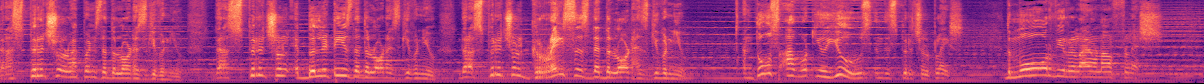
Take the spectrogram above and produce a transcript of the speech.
There are spiritual weapons that the Lord has given you. There are spiritual abilities that the Lord has given you. There are spiritual graces that the Lord has given you. And those are what you use in the spiritual place. The more we rely on our flesh,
